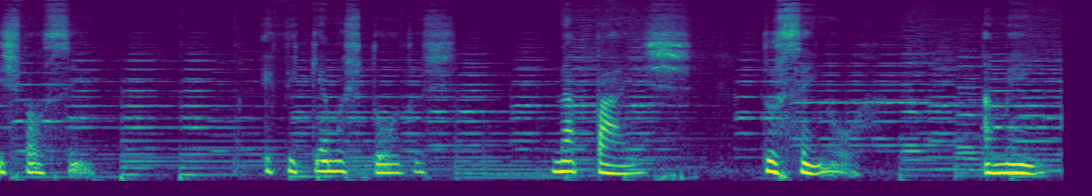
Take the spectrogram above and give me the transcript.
Esfalcim. E fiquemos todos na paz do Senhor. Amém.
